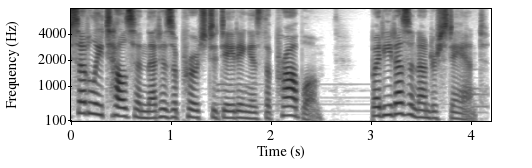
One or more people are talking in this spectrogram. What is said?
subtly tells him that his approach to dating is the problem, but he doesn't understand.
